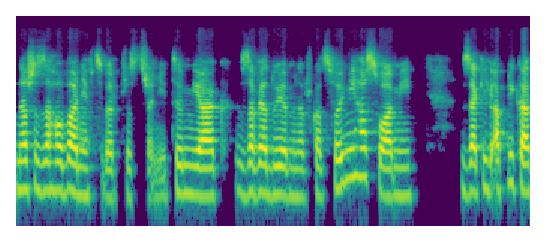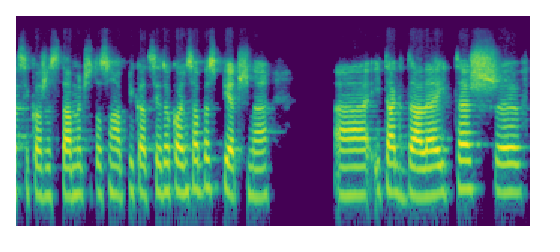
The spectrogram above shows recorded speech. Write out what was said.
nasze zachowanie w cyberprzestrzeni, tym jak zawiadujemy na przykład swoimi hasłami, z jakich aplikacji korzystamy, czy to są aplikacje do końca bezpieczne e, i tak dalej. Też e, w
